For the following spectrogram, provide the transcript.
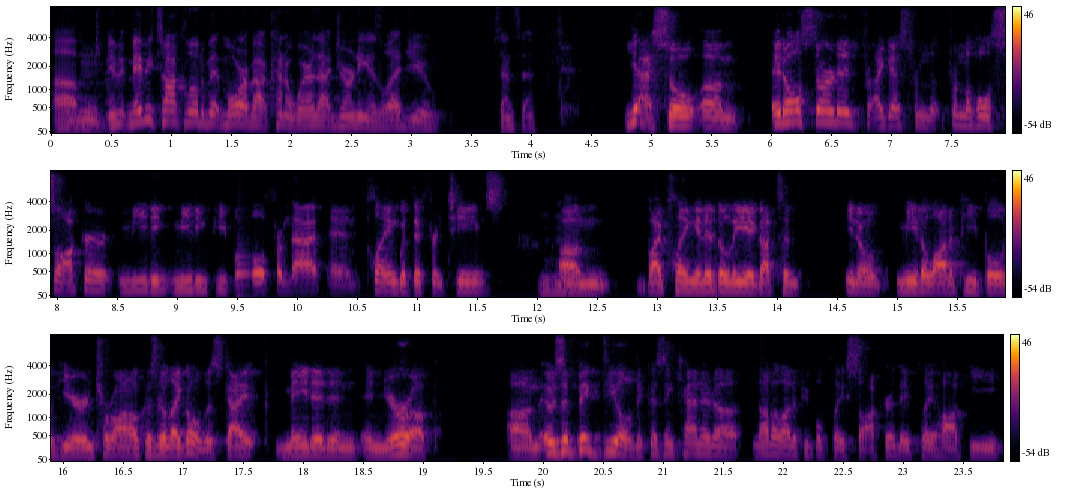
Um, mm-hmm. maybe, maybe talk a little bit more about kind of where that journey has led you since then? Yeah, so um, it all started, I guess, from the from the whole soccer meeting meeting people from that and playing with different teams. Mm-hmm. Um, by playing in Italy, I got to you know meet a lot of people here in Toronto because they're like, oh, this guy made it in in Europe. Um, it was a big deal because in Canada, not a lot of people play soccer. They play hockey,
